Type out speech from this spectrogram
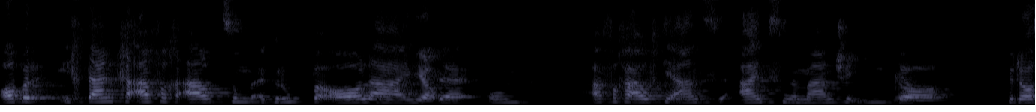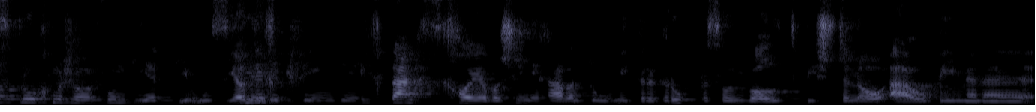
Aber ich denke einfach auch zum eine Gruppe anleiten Ja. und einfach auch auf die einz- einzelnen Menschen eingehen. Ja. Für das braucht man schon eine fundierte Ja, und Ausbildung, finde ich. Ich denke, es kann ja wahrscheinlich auch, wenn du mit einer Gruppe so im Wald bist, dann auch, auch bei einem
